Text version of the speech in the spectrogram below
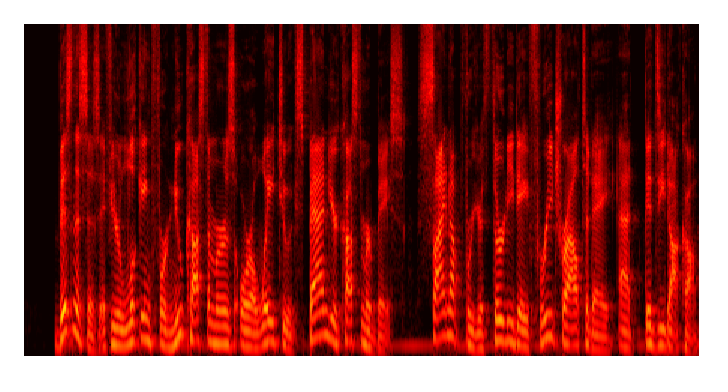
Businesses, if you're looking for new customers or a way to expand your customer base, sign up for your 30 day free trial today at bidsy.com.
